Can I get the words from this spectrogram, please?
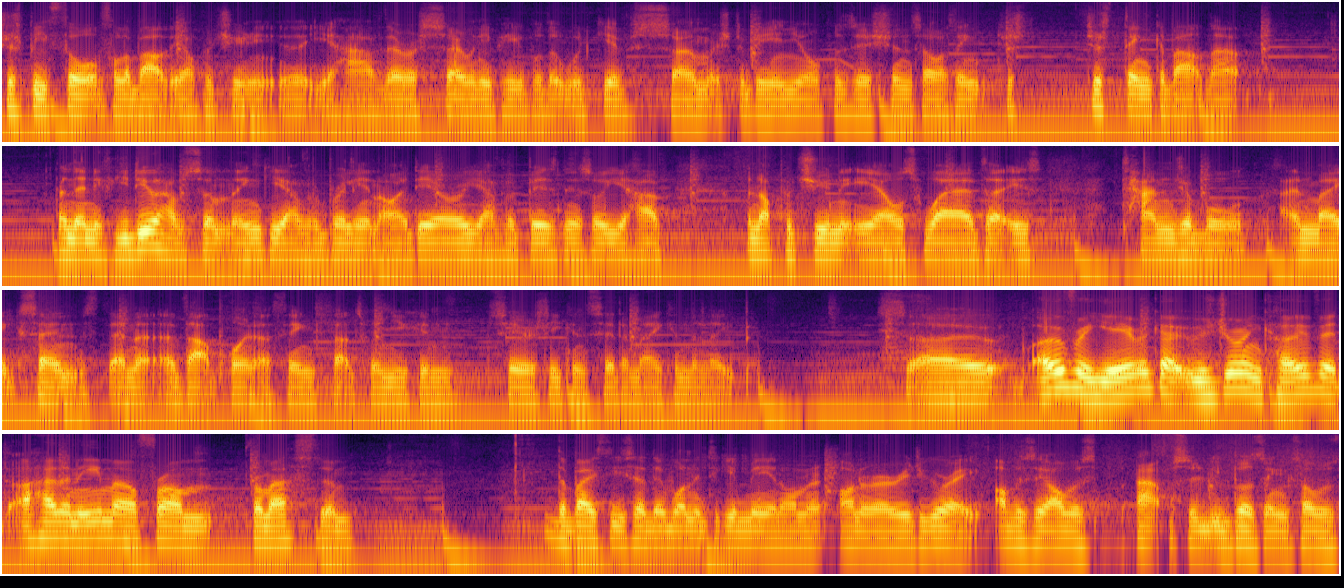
just be thoughtful about the opportunity that you have. There are so many people that would give so much to be in your position. So I think just, just think about that. And then if you do have something, you have a brilliant idea or you have a business or you have an opportunity elsewhere that is tangible and makes sense, then at that point I think that's when you can seriously consider making the leap. So over a year ago, it was during COVID, I had an email from, from Aston that basically said they wanted to give me an honor, honorary degree. Obviously, I was absolutely buzzing because I was,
